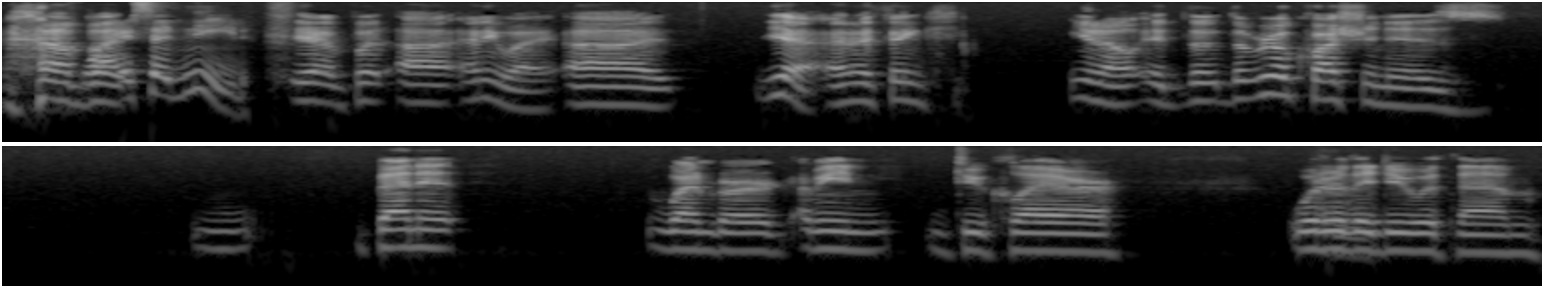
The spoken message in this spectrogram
but, I said need. Yeah, but uh, anyway, uh, yeah, and I think you know it, the the real question is Bennett, Wennberg. I mean Duclair. What do they do with them?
